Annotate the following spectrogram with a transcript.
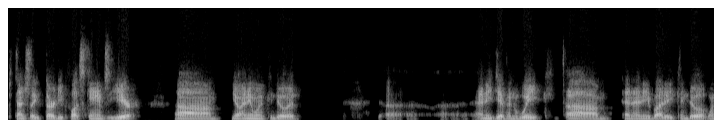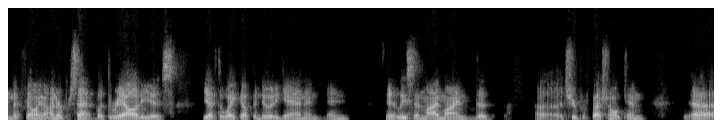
potentially 30 plus games a year um, you know anyone can do it uh, any given week, um, and anybody can do it when they're feeling 100%. But the reality is, you have to wake up and do it again. And and at least in my mind, that uh, a true professional can uh,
